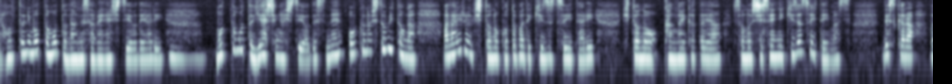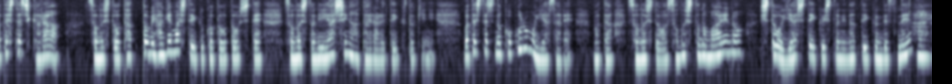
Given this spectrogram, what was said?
本当にもっともっと慰めが必要であり、うん、もっともっと癒しが必要ですね。多くの人々があらゆる人の言葉で傷ついたり人の考え方やその視線に傷ついています。ですから私たちからその人を尊び励ましていくことを通してその人に癒しが与えられていく時に私たちの心も癒されまたその人はその人の周りの人を癒していく人になっていくんですね。はい、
